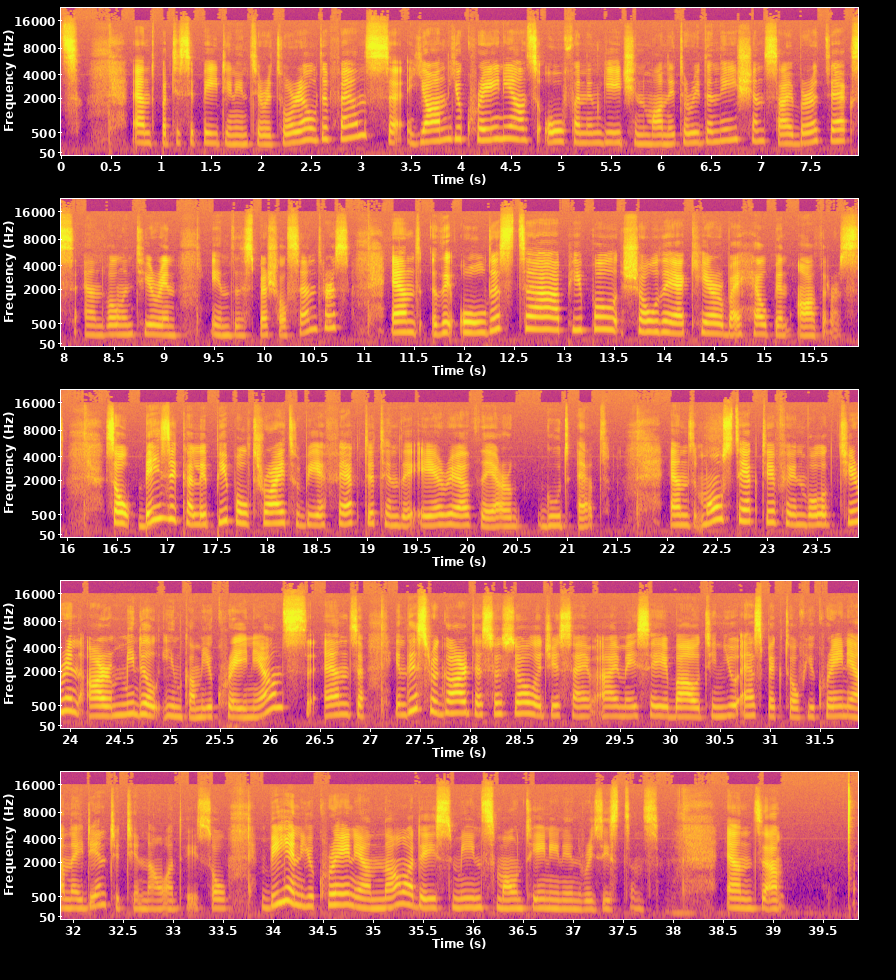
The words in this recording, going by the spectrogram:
and participating in territorial defense. Young Ukrainians often engage in monetary donations, cyber attacks, and volunteering in the special centers. And the oldest uh, people show their care by helping others. So basically, people try to be affected in the area they are good at and most active in volunteering are middle income Ukrainians. And in this regard, as sociologist, I, I may say about a new aspect of Ukrainian identity nowadays. So being Ukrainian nowadays means maintaining in resistance. And uh,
